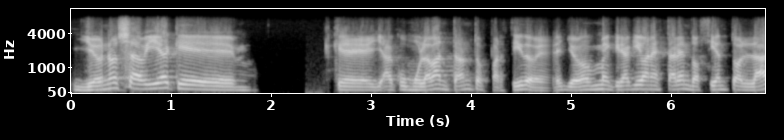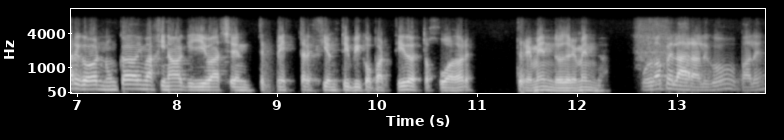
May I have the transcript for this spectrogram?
Yo no sabía que, que acumulaban tantos partidos. ¿eh? Yo me creía que iban a estar en 200 largos. Nunca imaginaba que llevasen tre- 300 y pico partidos estos jugadores. Tremendo, tremendo. ¿Puedo apelar algo, vale?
